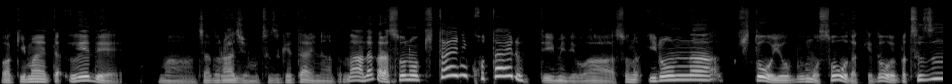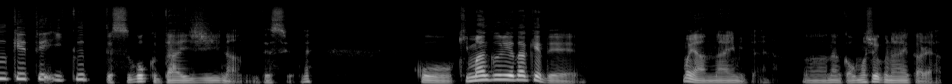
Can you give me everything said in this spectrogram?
わきまえた上で、まあ、ちゃんとラジオも続けたいなと。まあ、だからその期待に応えるっていう意味では、そのいろんな人を呼ぶもそうだけど、やっぱ続けていくってすごく大事なんですよね。こう、気まぐれだけで、もうやんないみたいな。うん、なんか面白くないから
